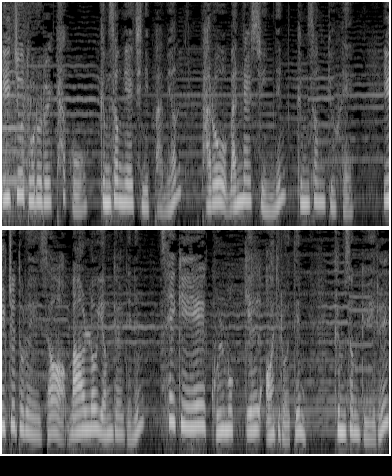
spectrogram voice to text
일조 도로를 타고 금성리에 진입하면 바로 만날 수 있는 금성교회. 일조 도로에서 마을로 연결되는 세 개의 골목길 어디로든 금성교회를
